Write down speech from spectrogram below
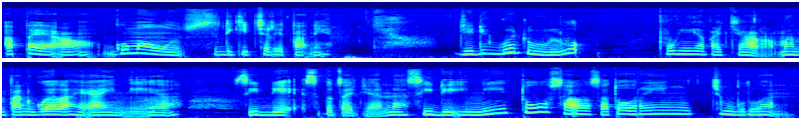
apa ya gue mau sedikit cerita nih. Jadi gue dulu punya pacar mantan gue lah ya ini ya si D sebut saja nah si D ini tuh salah satu orang yang cemburuan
